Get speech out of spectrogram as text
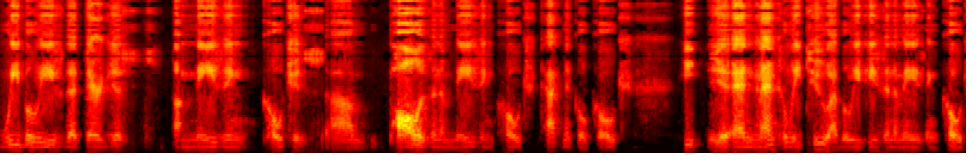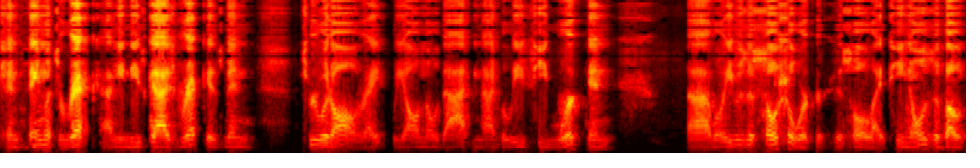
We believe that they're just amazing coaches. Um, Paul is an amazing coach, technical coach. He, and mentally too, I believe he's an amazing coach. And same with Rick. I mean, these guys, Rick has been through it all, right? We all know that, and I believe he worked in. Uh, well, he was a social worker his whole life. He knows about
